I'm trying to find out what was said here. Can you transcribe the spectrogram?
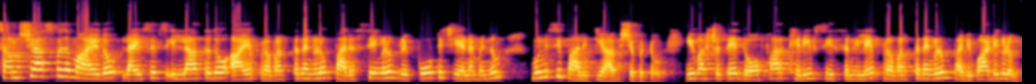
സംശയാസ്പദമായതോ ലൈസൻസ് ഇല്ലാത്തതോ ആയ പ്രവർത്തനങ്ങളും പരസ്യങ്ങളും റിപ്പോർട്ട് ചെയ്യണമെന്നും മുനിസിപ്പാലിറ്റി ആവശ്യപ്പെട്ടു. ഈ വർഷത്തെ ദോഫാർ ഖരീഫ് സീസണിലെ പ്രവർത്തനങ്ങളും പരിപാടികളും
